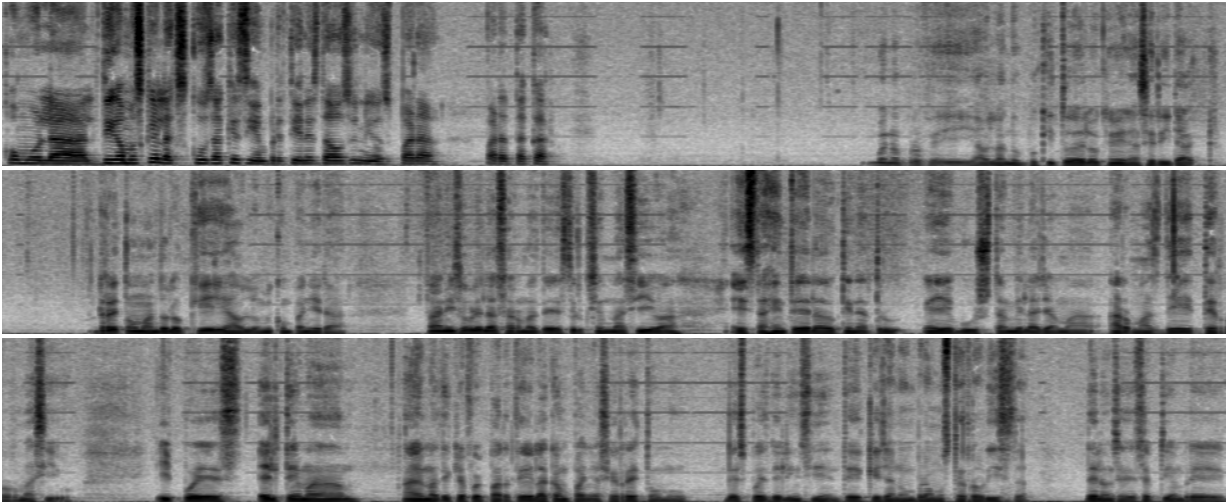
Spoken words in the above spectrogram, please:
como la, digamos que la excusa que siempre tiene Estados Unidos para, para atacar. Bueno, profe, y hablando un poquito de lo que viene a ser Irak, retomando lo que habló mi compañera Fanny sobre las armas de destrucción masiva, esta gente de la doctrina eh, Bush también la llama armas de terror masivo. Y pues el tema, además de que fue parte de la campaña, se retomó después del incidente que ya nombramos terrorista del 11 de septiembre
